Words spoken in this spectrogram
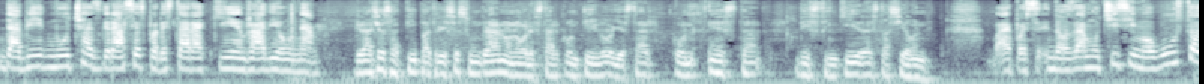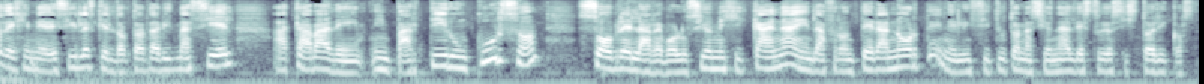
David, muchas gracias por estar aquí en Radio UNAM. Gracias a ti, Patricia. Es un gran honor estar contigo y estar con esta distinguida estación. Pues nos da muchísimo gusto. Déjenme decirles que el doctor David Maciel acaba de impartir un curso sobre la Revolución Mexicana en la frontera norte en el Instituto Nacional de Estudios Históricos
